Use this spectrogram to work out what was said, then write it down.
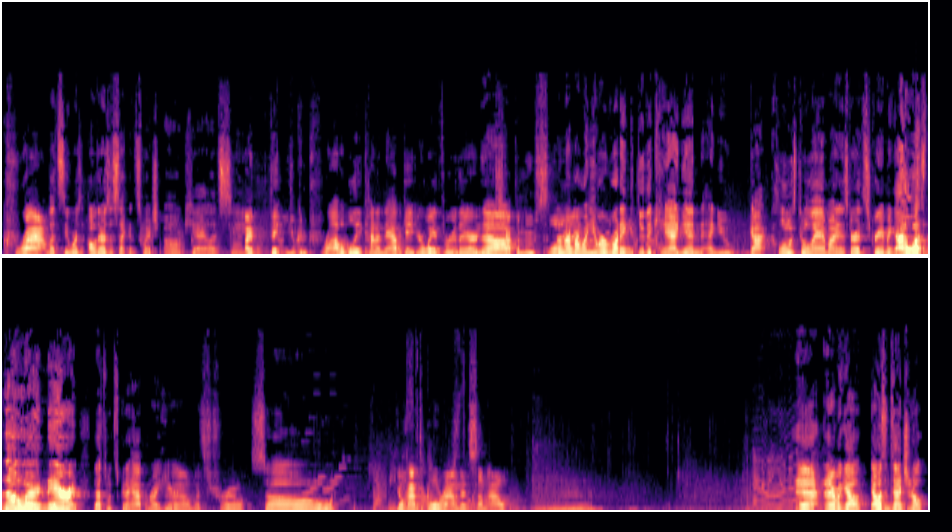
crap. Let's see. Where's? Oh, there's a second switch. Okay, let's see. I think you can probably kind of navigate your way through there. No. You'll just have to move slowly. Remember when you were running through the canyon and you got close to a landmine and started screaming, "I was nowhere near it." That's what's gonna happen right here. Oh, that's true. So You'll have to go around it somehow. Mm. Yeah, there we go. That was intentional.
